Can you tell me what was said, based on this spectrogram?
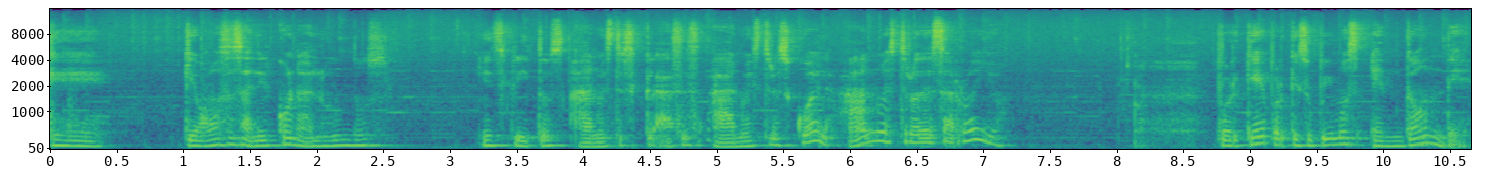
que, vamos a salir con alumnos inscritos a nuestras clases, a nuestra escuela, a nuestro desarrollo. ¿Por qué? Porque supimos en dónde,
